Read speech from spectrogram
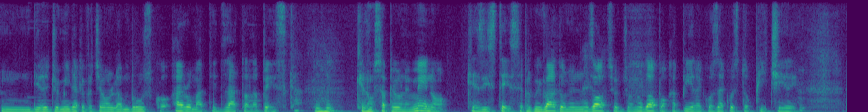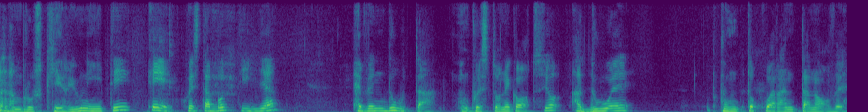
mh, di Reggio Emilia che faceva un lambrusco aromatizzato alla pesca, uh-huh. che non sapevo nemmeno che esistesse, per cui vado nel negozio il giorno dopo a capire cos'è questo Picci Lambruschi Riuniti e questa bottiglia è venduta in questo negozio a 2,49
